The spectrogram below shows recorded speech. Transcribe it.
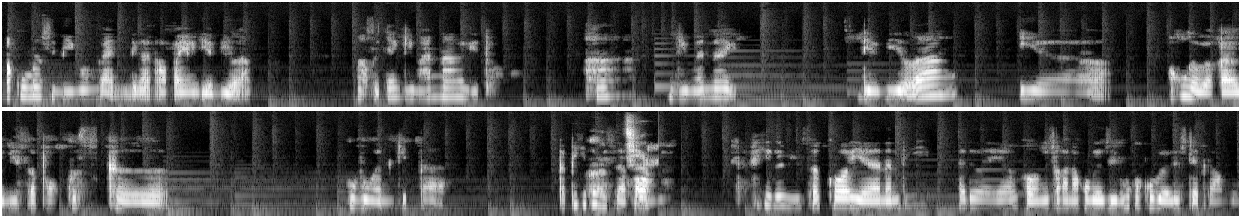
aku masih bingung kan dengan apa yang dia bilang. Maksudnya gimana gitu? Hah? Gimana? Dia bilang iya aku nggak bakal bisa fokus ke hubungan kita. Tapi kita bisa kok. Tapi kita bisa kok. Ya nanti ada lah ya. Kalau misalkan aku gak sibuk aku balas chat kamu.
